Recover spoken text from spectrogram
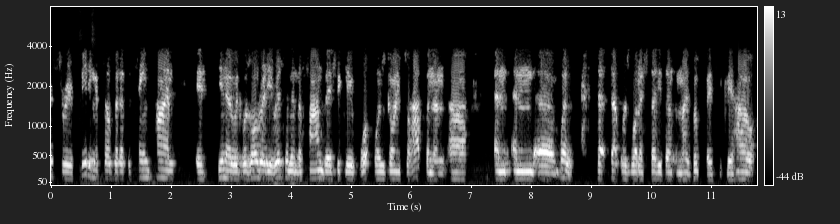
history repeating itself. But at the same time, it, you know, it was already written in the sand, basically, what was going to happen. And, uh, and, and, uh, well, that, that was what I studied in my book, basically, how,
